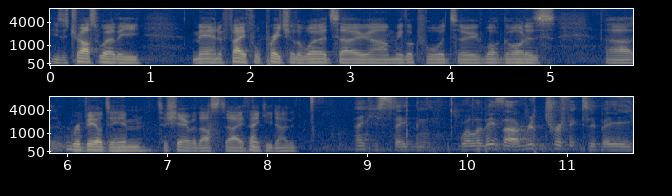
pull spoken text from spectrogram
he's a trustworthy man, a faithful preacher of the word. So um, we look forward to what God has uh, revealed to him to share with us today. Thank you, David. Thank you, Stephen. Well, it is uh, really terrific to be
